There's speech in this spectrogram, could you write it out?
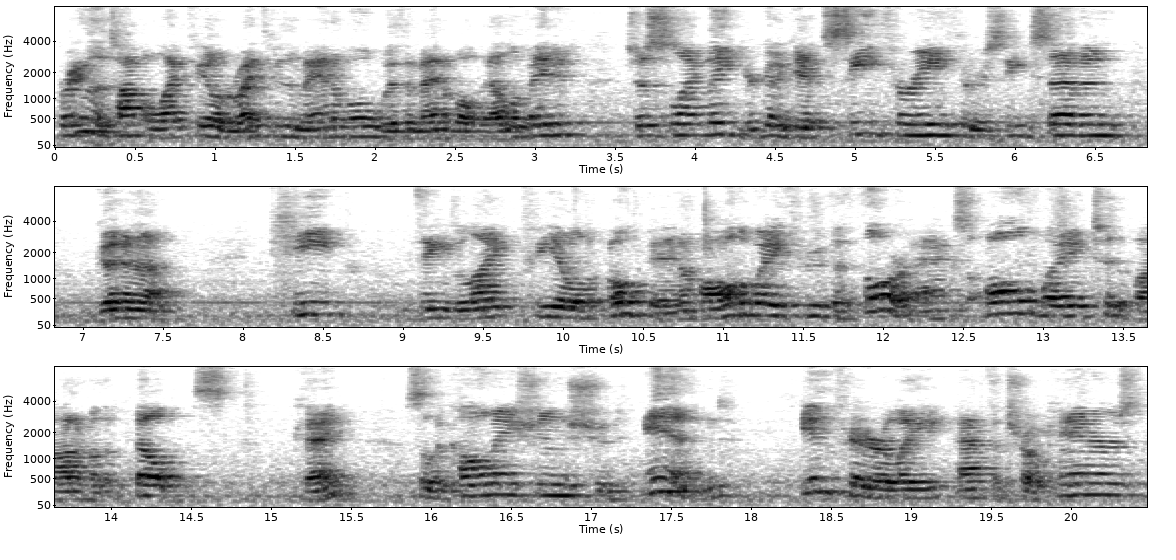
Bring the top of the leg field right through the mandible with the mandible elevated just slightly. You're going to get C3 through C7, good enough. Keep the light field open all the way through the thorax, all the way to the bottom of the pelvis. Okay? So the collimation should end inferiorly at the trochanters,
